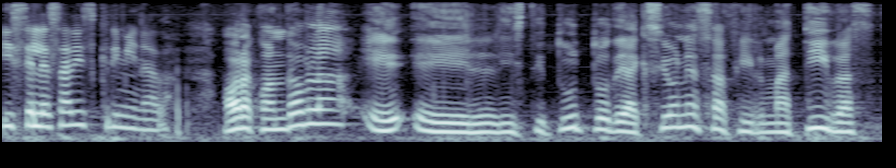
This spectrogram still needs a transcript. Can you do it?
y se les ha discriminado. Ahora, cuando habla eh, el Instituto de Acciones Afirmativas,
